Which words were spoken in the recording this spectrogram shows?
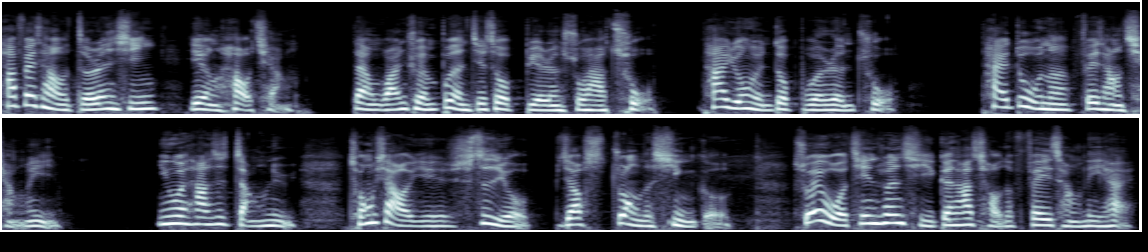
他非常有责任心，也很好强，但完全不能接受别人说他错。他永远都不会认错，态度呢非常强硬。因为她是长女，从小也是有比较壮的性格，所以我青春期跟她吵得非常厉害，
